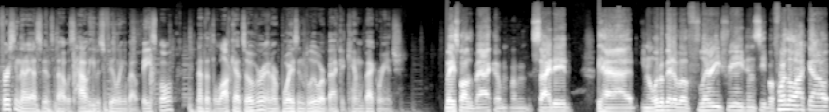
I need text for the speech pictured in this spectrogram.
First thing that I asked Vince about was how he was feeling about baseball now that the lockout's over and our boys in blue are back at Camelback Ranch. Baseball's back. I'm, I'm excited. We had, you know, a little bit of a flurried free agency before the lockout, a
